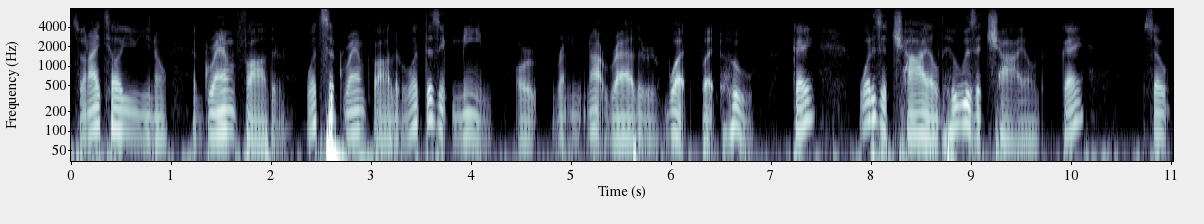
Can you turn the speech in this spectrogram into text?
So when I tell you, you know, a grandfather, what's a grandfather? What does it mean? Or not rather what, but who, okay? What is a child? Who is a child, okay? So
